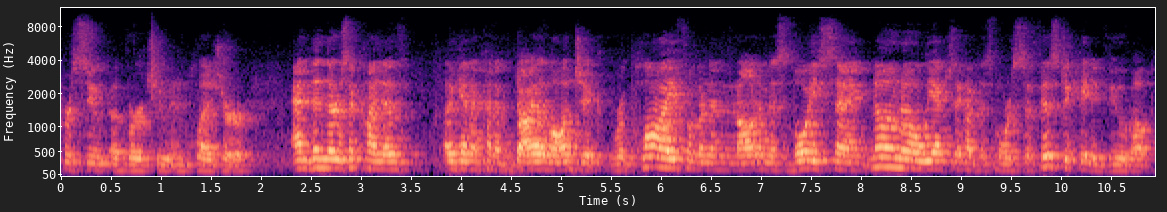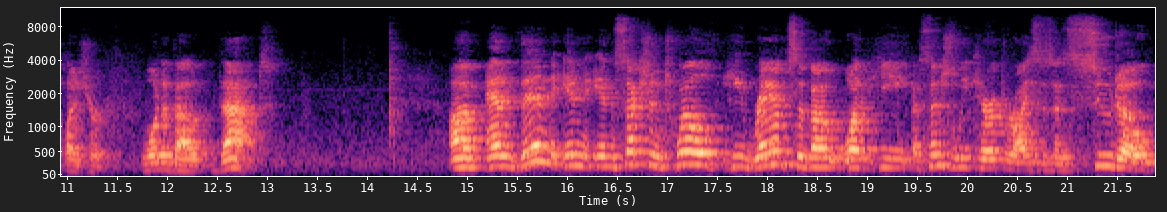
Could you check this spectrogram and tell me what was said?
pursuit of virtue and pleasure. And then there's a kind of again, a kind of dialogic reply from an anonymous voice saying, no, no, we actually have this more sophisticated view about pleasure. What about that? Um, and then in, in section 12, he rants about what he essentially characterizes as pseudo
